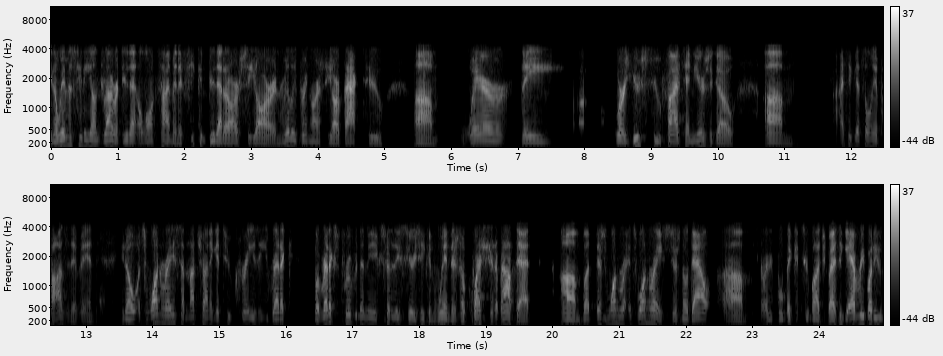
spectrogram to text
You know, we haven't seen a young driver do that in a long time, and if he can do that at RCR and really bring RCR back to um, where they uh, were used to five, ten years ago, um, I think that's only a positive. And you know, it's one race. I'm not trying to get too crazy. Reddick but Reddick's proven in the Xfinity Series he can win. There's no question about that. Um, but there's one. It's one race. There's no doubt. Um, you know, maybe we'll make it too much, but I think everybody who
